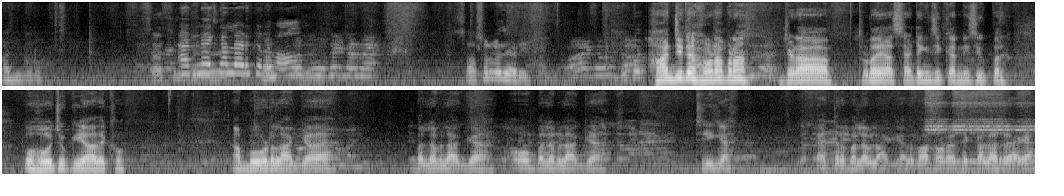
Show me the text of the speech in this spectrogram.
ਹਾਂਜੀ ਕਰਵਾਓ 700 ਰੁਪਏ ਦਿਹਾੜੀ। ਹਾਂਜੀ ਤੇ ਹੁਣ ਆਪਣਾ ਜਿਹੜਾ ਥੋੜਾ ਜਿਹਾ ਸੈਟਿੰਗ ਜੀ ਕਰਨੀ ਸੀ ਉੱਪਰ, ਉਹ ਹੋ ਚੁੱਕੀ ਆ ਦੇਖੋ। ਆ ਬੋਰਡ ਲੱਗ ਗਿਆ ਹੈ ਬੱਲਬ ਲੱਗ ਗਿਆ, ਉਹ ਬਲਬ ਲੱਗ ਗਿਆ। ਠੀਕ ਹੈ, ਇੱਧਰ ਬੱਲਬ ਲੱਗ ਗਿਆ ਤੇ ਬਸ ਹੁਣ ਇੱਥੇ ਕਲਰ ਰਹਿ ਗਿਆ।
